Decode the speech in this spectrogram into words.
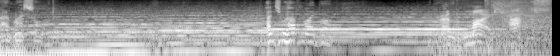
have my sword. And you have my bow. And my axe.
